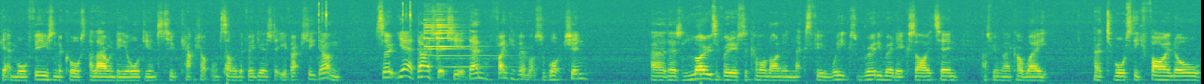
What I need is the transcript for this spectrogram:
getting more views and of course allowing the audience to catch up on some of the videos that you've actually done. So yeah, that's literally it then. Thank you very much for watching. Uh, there's loads of videos to come online in the next few weeks. Really, really exciting as we make our way uh, towards the final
